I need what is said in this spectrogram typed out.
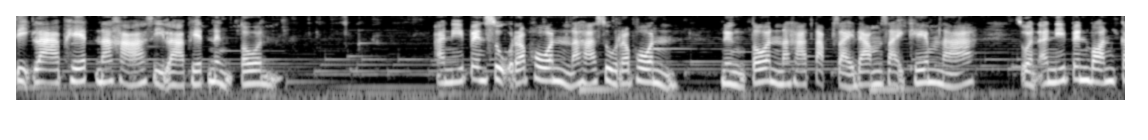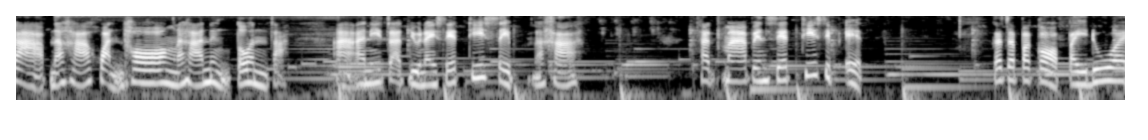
ศิลาเพชรนะคะศิลาเพชรหนึ่งต้น อันนี้เป็นสุรพลนะคะ สุรพลหนึ่งต้นนะคะ ตับสายดำสายเข้มนะ ส่วนอันนี้เป็นบอลกาบนะคะ ขวัญทองนะคะหนึ่งต้นจ้ะอะอันนี้จัดอยู่ในเซตที่10นะคะ ถัดมาเป็นเซตที่11ก็จะประกอบไปด้วย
